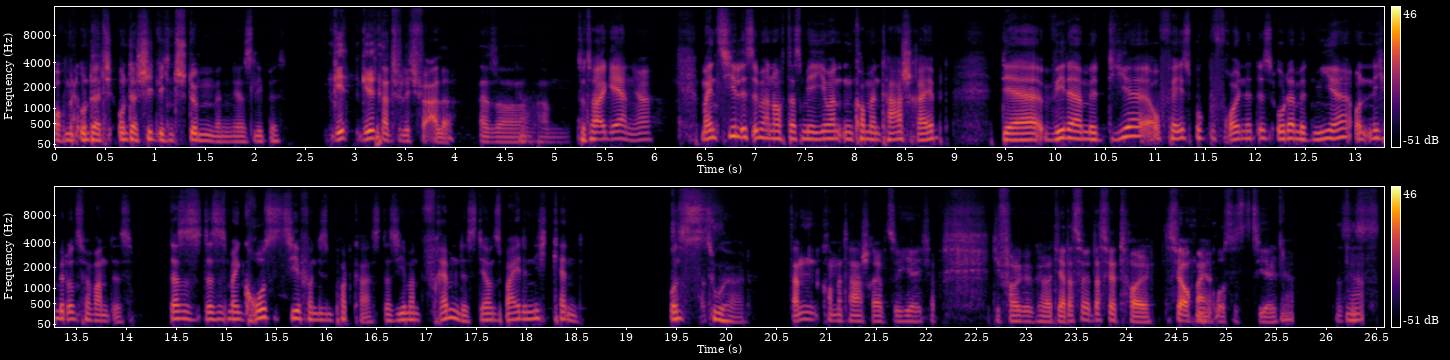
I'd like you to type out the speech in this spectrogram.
Auch mit Ja. unter unterschiedlichen Stimmen, wenn dir das lieb ist. Gilt, gilt natürlich für alle. Also, Ja. ähm, Total gern, ja. Mein Ziel ist immer noch, dass mir jemand einen Kommentar schreibt, der weder mit dir auf Facebook befreundet ist oder mit mir und nicht mit uns verwandt ist. Das ist, das ist mein großes Ziel von diesem Podcast, dass jemand Fremdes, der uns beide nicht kennt, uns Das- das- zuhört. dann einen Kommentar schreibt, so hier, ich habe die Folge gehört. Ja, das wäre das wär toll. Das wäre auch mein Ja. großes Ziel. Ja. Das Ja. ist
